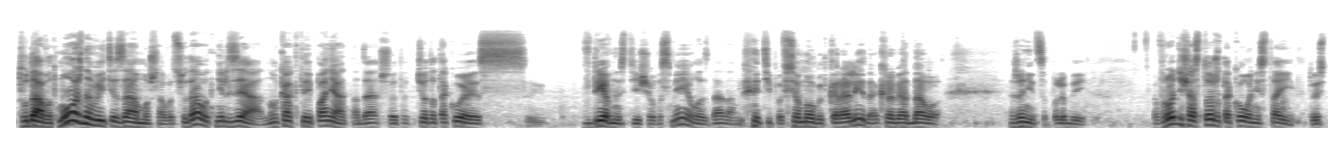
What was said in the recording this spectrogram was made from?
туда вот можно выйти замуж, а вот сюда вот нельзя. Ну, как-то и понятно, да, что это что-то такое с, в древности еще высмеивалось, да, там, типа, все могут короли, да, кроме одного, жениться по любви. Вроде сейчас тоже такого не стоит. То есть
